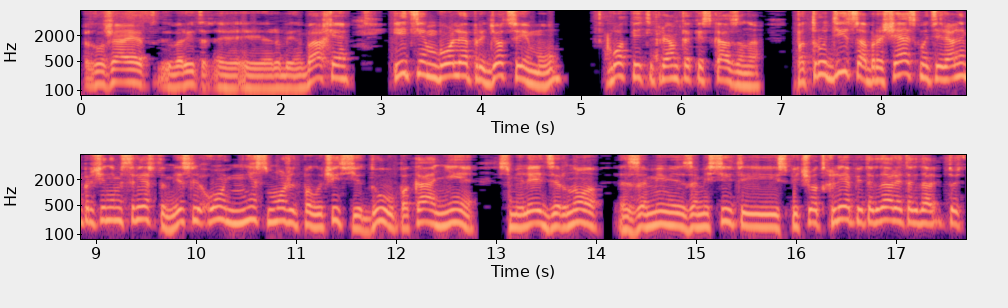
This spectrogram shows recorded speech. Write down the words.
Продолжает, говорит э, э, Рабин Бахе, и тем более придется ему, вот видите, прям так и сказано, потрудиться, обращаясь к материальным причинам и средствам. Если он не сможет получить еду, пока не смелеет зерно, замесит и испечет хлеб и так далее, и так далее. То есть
